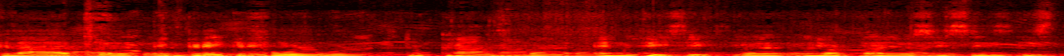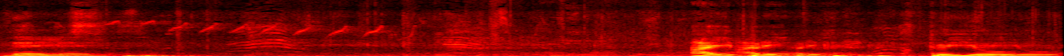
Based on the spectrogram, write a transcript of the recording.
glad and grateful come and visit uh, your diocese in these days. I bring to you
